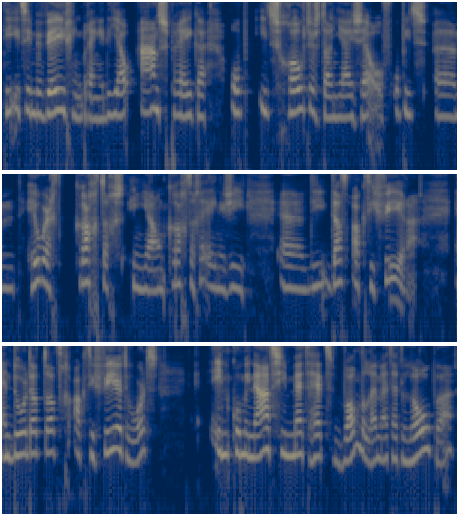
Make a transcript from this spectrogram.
die iets in beweging brengen, die jou aanspreken op iets groters dan jijzelf, op iets um, heel erg krachtigs in jou, een krachtige energie, uh, die dat activeren. En doordat dat geactiveerd wordt, in combinatie met het wandelen, met het lopen,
